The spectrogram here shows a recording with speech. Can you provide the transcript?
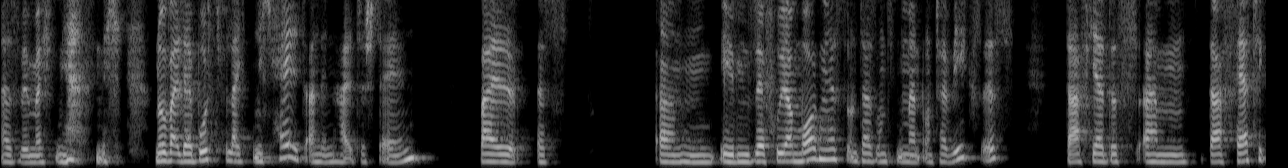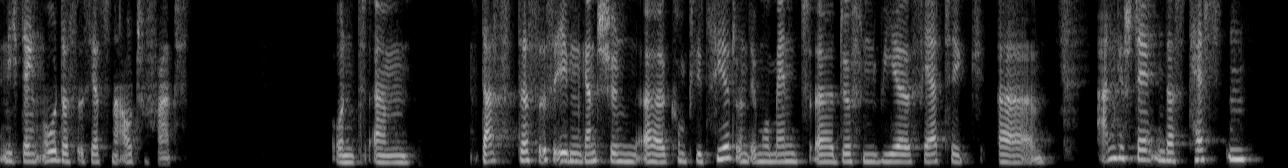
Also wir möchten ja nicht, nur weil der Bus vielleicht nicht hält an den Haltestellen, weil es ähm, eben sehr früh am Morgen ist und da sonst niemand unterwegs ist, darf ja das, ähm, darf fertig nicht denken, oh, das ist jetzt eine Autofahrt. Und ähm, das, das ist eben ganz schön äh, kompliziert und im Moment äh, dürfen wir fertig äh, Angestellten das testen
